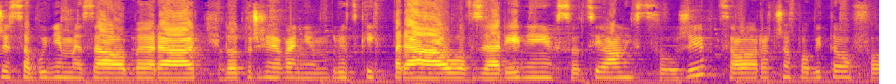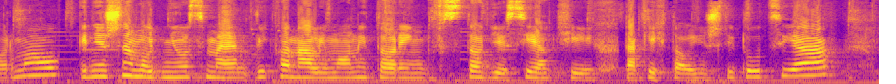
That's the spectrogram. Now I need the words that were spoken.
že sa budeme zaoberať dodržiavaním ľudských práv v zariadeniach sociálnych služieb celoročnou pobytovou formou. K dnešnému dňu sme vykonali monitoring v 110 takýchto inštitúciách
